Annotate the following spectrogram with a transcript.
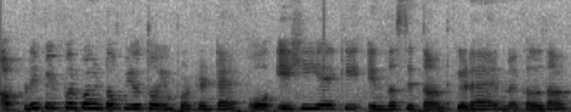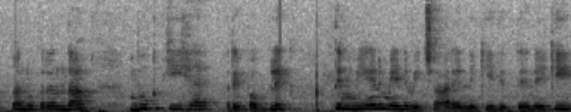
ਆਪਣੇ ਪੇਪਰ ਪੁਆਇੰਟ ਆਫ View ਤੋਂ ਇੰਪੋਰਟੈਂਟ ਹੈ, ਉਹ ਇਹੀ ਹੈ ਕਿ ਇਹਦਾ ਸਿਧਾਂਤ ਕਿਹੜਾ ਹੈ? ਨਕਲ ਦਾ, ਅਨੁਕਰਨ ਦਾ, ਬੁੱਕ ਕੀ ਹੈ? ਰਿਪਬਲਿਕ ਤੇ ਮੇਨ ਮੇਨ ਵਿਚਾਰ ਇਹਨੇ ਕੀ ਦਿੱਤੇ ਨੇ ਕਿ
